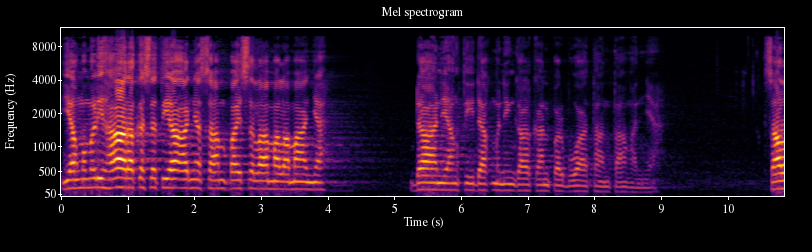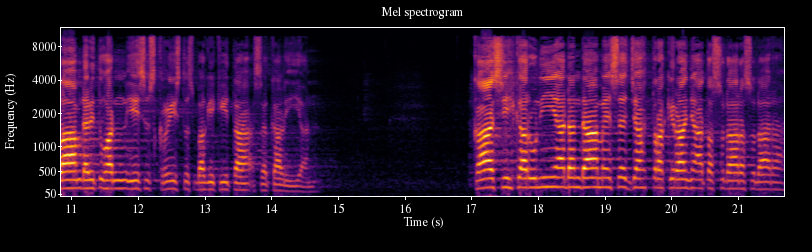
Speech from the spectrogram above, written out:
yang memelihara kesetiaannya sampai selama-lamanya, dan yang tidak meninggalkan perbuatan tangannya. Salam dari Tuhan Yesus Kristus bagi kita sekalian. Kasih karunia dan damai sejahtera kiranya atas saudara-saudara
